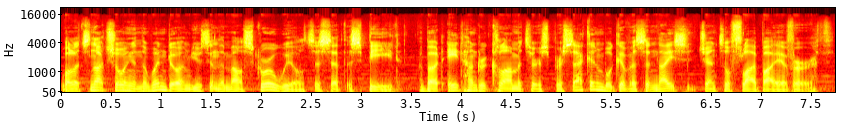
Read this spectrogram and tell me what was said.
While it's not showing in the window, I'm using the mouse scroll wheel to set the speed. About 800 kilometers per second will give us a nice, gentle flyby of Earth.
